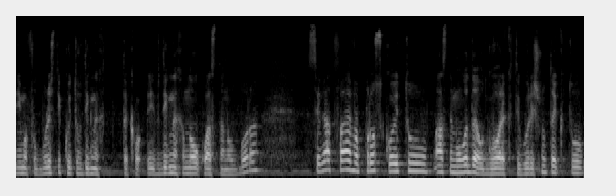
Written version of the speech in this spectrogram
Има футболисти, които вдигнаха, тако- вдигнаха много класата на отбора. Сега това е въпрос, който аз не мога да отговоря категорично, тъй като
